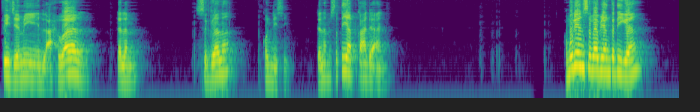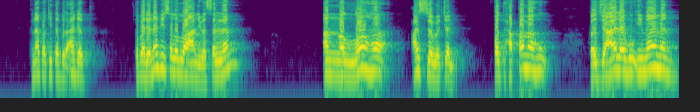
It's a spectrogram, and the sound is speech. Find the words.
fi jami'il ahwal dalam segala kondisi dalam setiap keadaan Kemudian sebab yang ketiga, kenapa kita beradab kepada Nabi sallallahu alaihi wasallam? Annallaha azza wa jal qad haqqamahu faj'alahu imaman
